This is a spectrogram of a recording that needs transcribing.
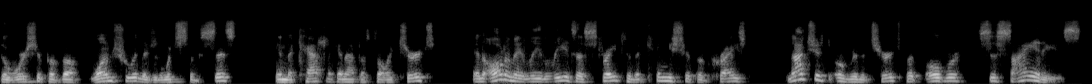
the worship of the one true religion, which subsists in the Catholic and Apostolic Church, and ultimately leads us straight to the kingship of Christ, not just over the church, but over societies.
